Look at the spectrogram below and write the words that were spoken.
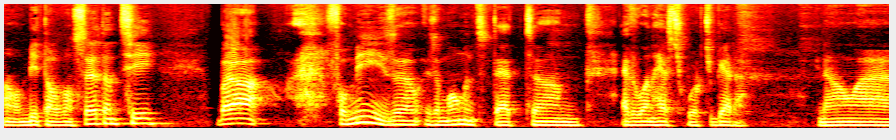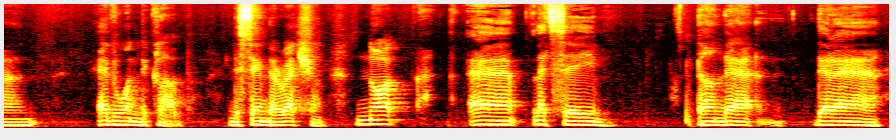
a bit of uncertainty. But uh, for me, it's a, it's a moment that um, everyone has to work together. You know, uh, everyone in the club in the same direction, not uh, let's say done their their uh,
